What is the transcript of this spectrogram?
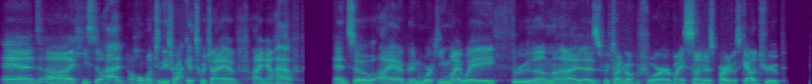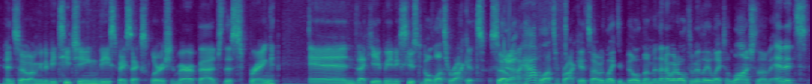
and uh, he still had a whole bunch of these rockets, which I have I now have. And so I have been working my way through them. Uh, as we've talked about before, my son is part of a scout troop. And so I'm going to be teaching the Space Exploration Merit Badge this spring. And that gave me an excuse to build lots of rockets. So Yeah. I have lots of rockets. I would like to build them. And then I would ultimately like to launch them. And it's,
